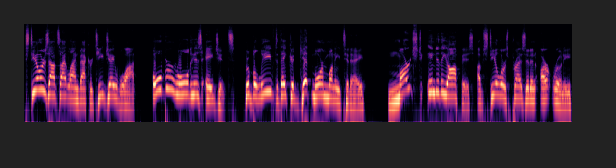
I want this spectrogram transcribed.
Steelers outside linebacker TJ Watt overruled his agents who believed they could get more money today, marched into the office of Steelers president Art Rooney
